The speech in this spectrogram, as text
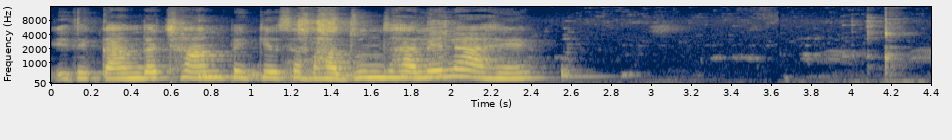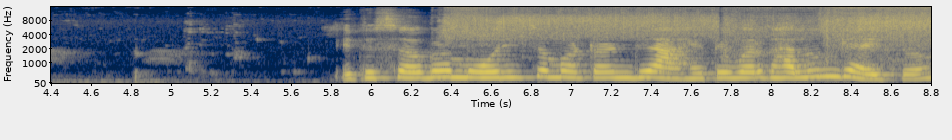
इथे कांदा छानपैकी असा भाजून झालेला आहे. इथे सगळं मोरीचं मटण जे आहे ते वर घालून घ्यायचं.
